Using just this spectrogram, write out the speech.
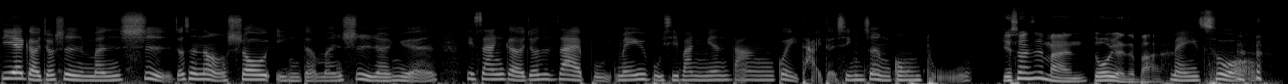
第二个就是门市，就是那种收银的门市人员，第三个就是在补美语补习班里面当柜台的行政工读。也算是蛮多元的吧。没错，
